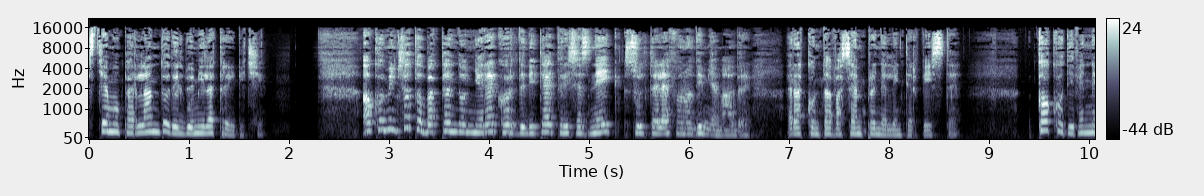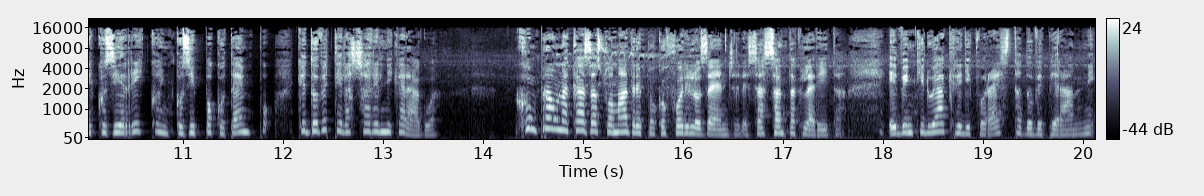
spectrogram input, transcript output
Stiamo parlando del 2013. Ho cominciato battendo ogni record di Tetris e Snake sul telefono di mia madre, raccontava sempre nelle interviste. Coco divenne così ricco in così poco tempo che dovette lasciare il Nicaragua. Comprò una casa a sua madre poco fuori Los Angeles, a Santa Clarita, e 22 acri di foresta dove per anni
